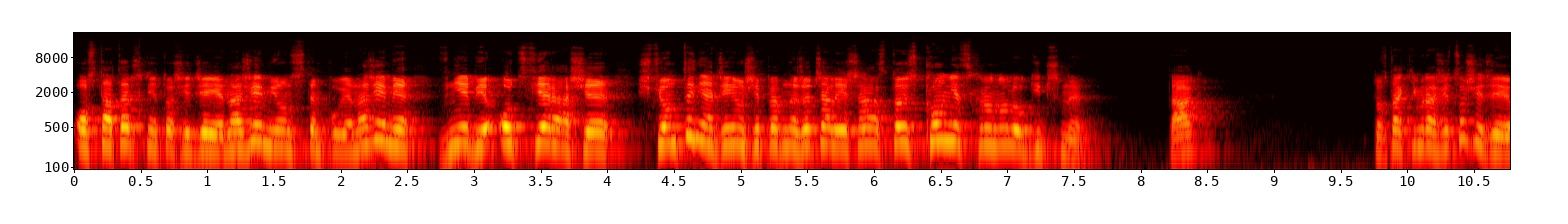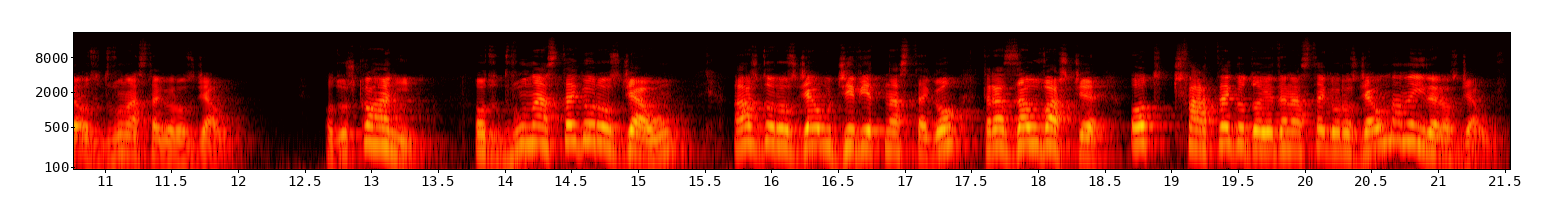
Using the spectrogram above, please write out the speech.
ostatecznie to się dzieje na ziemi, on wstępuje na ziemię, w niebie otwiera się świątynia, dzieją się pewne rzeczy, ale jeszcze raz, to jest koniec chronologiczny. Tak? To w takim razie co się dzieje od 12 rozdziału? Otóż, kochani, od 12 rozdziału aż do rozdziału 19. Teraz zauważcie, od 4 do 11 rozdziału mamy ile rozdziałów?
